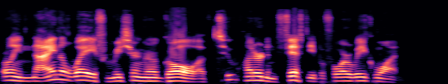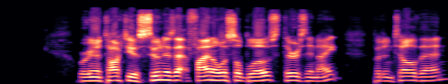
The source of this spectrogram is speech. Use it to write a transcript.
We're only nine away from reaching our goal of 250 before week one. We're going to talk to you as soon as that final whistle blows Thursday night. But until then,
